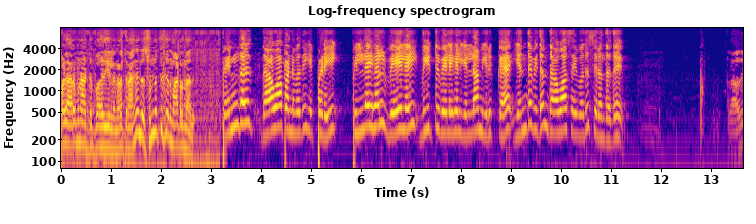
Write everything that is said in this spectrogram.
பல அரபு நாட்டு பகுதிகளில் நடத்துறாங்க. இந்த சுண்ணத்துக்கு அது மாற்றம் தான் அது. பெண்கள் தாவா பண்ணுவது எப்படி? பிள்ளைகள் வேலை வீட்டு வேலைகள் எல்லாம் இருக்க எந்த விதம் தாவா செய்வது சிறந்தது? அதாவது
